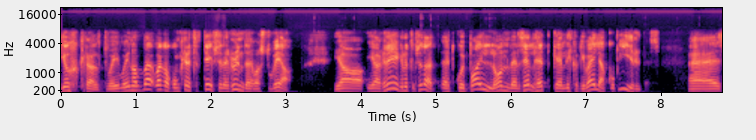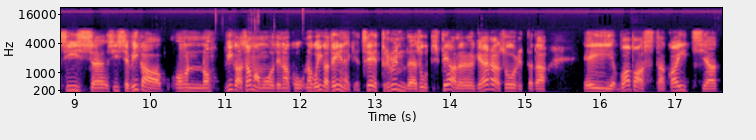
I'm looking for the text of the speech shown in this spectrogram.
jõhkralt või, või noh, väga konkreetselt teeb selle ründaja vastu vea. ja, ja reegel ütleb seda, et, kui pall on veel sel hetkel ikkagi väljaku piirides siis, äh, siis see viga on noh, viga samamoodi nagu, nagu iga teinegi, et see, et ründaja suutis pealelöögi ära sooritada, ei vabasta kaitsjat äh,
